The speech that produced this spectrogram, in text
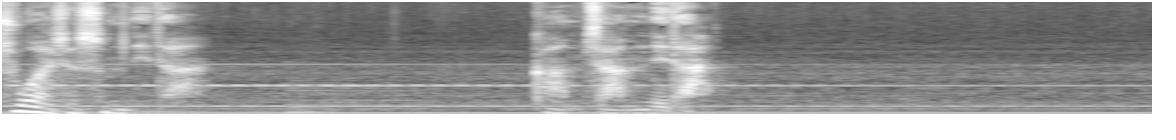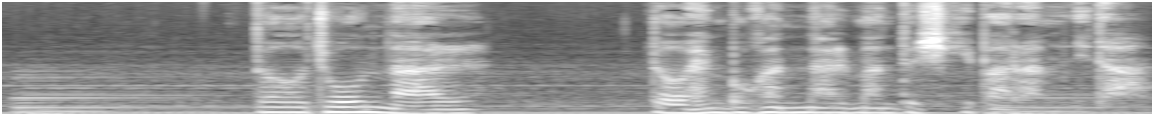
수고하셨습니다. 감사합니다. 더 좋은 날 더 행복한 날 만드시기 바랍니다.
